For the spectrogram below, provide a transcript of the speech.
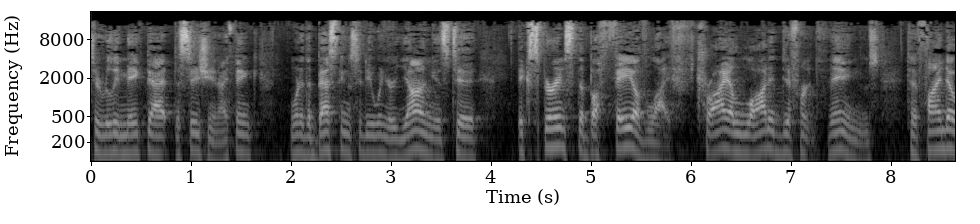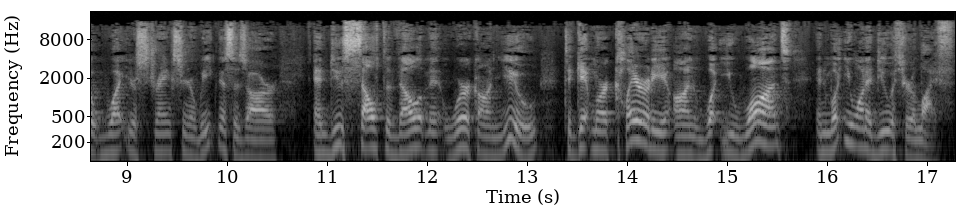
to really make that decision. I think one of the best things to do when you're young is to experience the buffet of life. Try a lot of different things to find out what your strengths and your weaknesses are and do self development work on you to get more clarity on what you want and what you want to do with your life.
